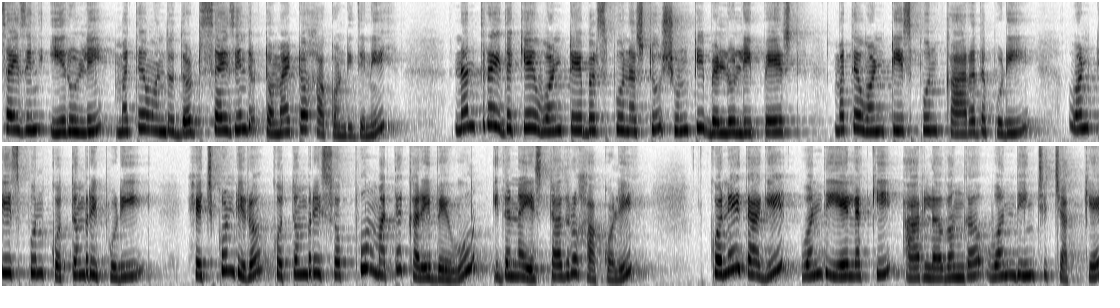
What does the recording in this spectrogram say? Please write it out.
ಸೈಜಿನ ಈರುಳ್ಳಿ ಮತ್ತು ಒಂದು ದೊಡ್ಡ ಸೈಜಿಂದ ಟೊಮ್ಯಾಟೊ ಹಾಕ್ಕೊಂಡಿದ್ದೀನಿ ನಂತರ ಇದಕ್ಕೆ ಒನ್ ಟೇಬಲ್ ಸ್ಪೂನಷ್ಟು ಶುಂಠಿ ಬೆಳ್ಳುಳ್ಳಿ ಪೇಸ್ಟ್ ಮತ್ತು ಒನ್ ಟೀ ಸ್ಪೂನ್ ಖಾರದ ಪುಡಿ, ಒನ್ ಟೀ ಸ್ಪೂನ್ ಕೊತ್ತಂಬರಿ ಪುಡಿ, ಹೆಚ್ಕೊಂಡಿರೋ ಕೊತ್ತಂಬರಿ ಸೊಪ್ಪು ಮತ್ತು ಕರಿಬೇವು ಇದನ್ನು ಎಷ್ಟಾದರೂ ಹಾಕ್ಕೊಳ್ಳಿ ಕೊನೆಯದಾಗಿ ಒಂದು ಏಲಕ್ಕಿ, ಆರು ಲವಂಗ, ಒಂದು ಇಂಚ್ ಚಕ್ಕೆ,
